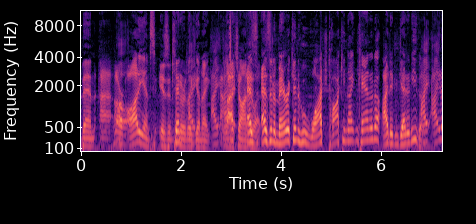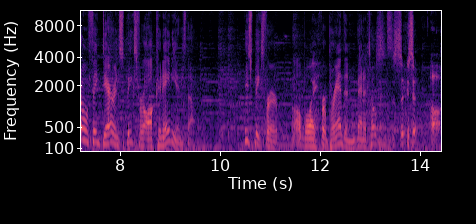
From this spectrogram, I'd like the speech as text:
then uh, our audience isn't can- really going to I- I- latch on as as an American who watched Hockey Night in Canada, I didn't get it either. I, I don't think Darren speaks for all Canadians, though. He speaks for oh boy. for Brandon Manitobans. So- so- oh,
